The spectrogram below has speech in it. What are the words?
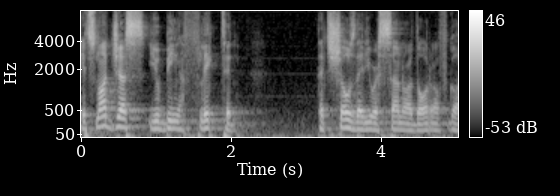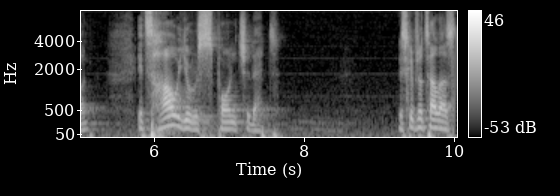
It's not just you being afflicted that shows that you are a son or a daughter of God, it's how you respond to that. The scripture tells us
